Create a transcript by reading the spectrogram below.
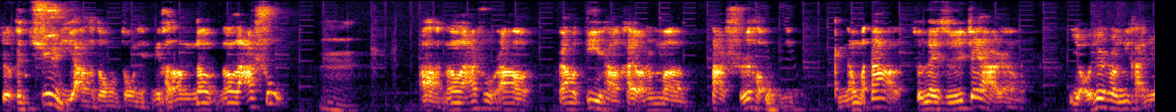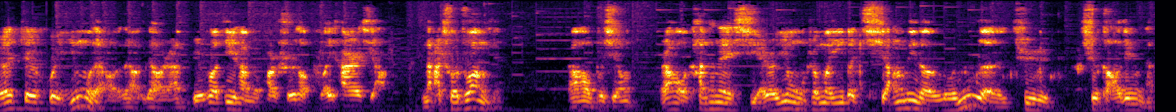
就跟锯一样的东东西，你可能能能拉树嗯啊，能拉树，然后然后地上还有什么大石头，你你能把大了，就类似于这样任务。有些时候你感觉这会一目了了了然，比如说地上有块石头，我一开始想拿车撞去，然后不行，然后我看他那写着用什么一个强力的轮子去去搞定它，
